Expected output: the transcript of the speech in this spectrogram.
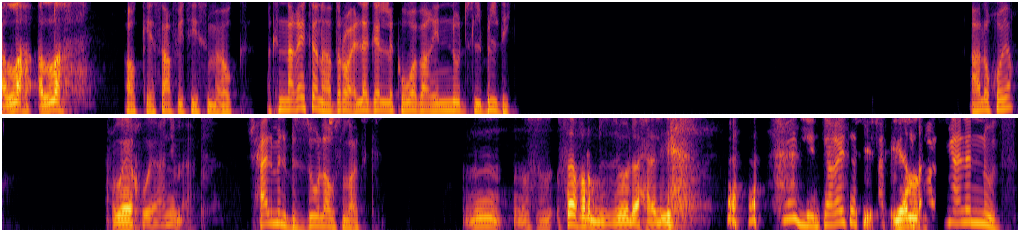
الله الله. okay صافي تيسمعوك كنا غير تنهضروا على قال لك هو باغي ال nudes البلدي. ألو خويا؟ وي خويا راني معاك. شحال من بزولة وصلاتك؟ صفر بالزوله حاليا. اللي أنت غير يلا. على النودز.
